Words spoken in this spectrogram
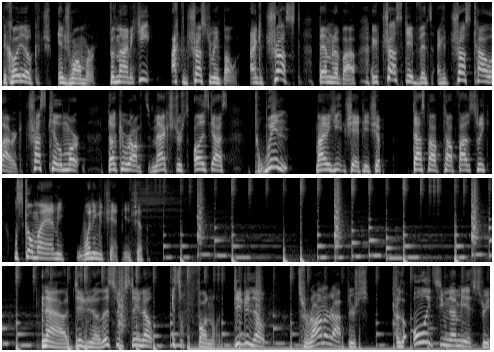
the Jokic and Jamal Murray. For the Miami Heat, I can trust Jimmy Butler. I can trust Bam Adebayo. I can trust Gabe Vince. I can trust Kyle Lowry. I can trust Caleb Martin, Duncan Robinson, Max Strus, all these guys to win Miami Heat championship. That's Pop Top 5 this week. Let's go Miami winning a championship. Now, did you know this week's Did You Know? It's a fun one. Did you know Toronto Raptors are the only team in NBA history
